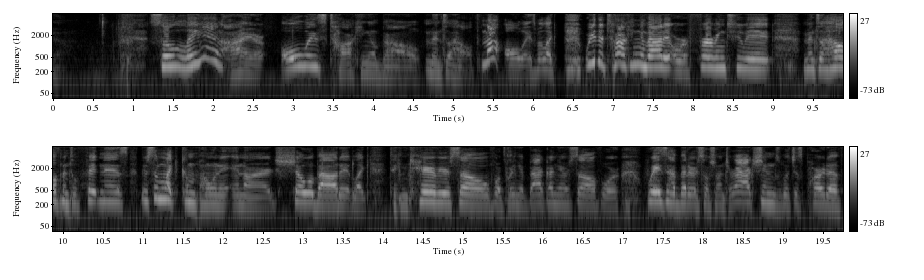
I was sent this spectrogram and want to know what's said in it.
Yeah. So Leah and I are always talking about mental health. Not always, but like we're either talking about it or referring to it, mental health, mental fitness. There's some like component in our show about it, like taking care of yourself or putting it back on yourself or ways to have better social interactions, which is part of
